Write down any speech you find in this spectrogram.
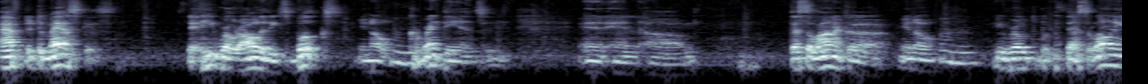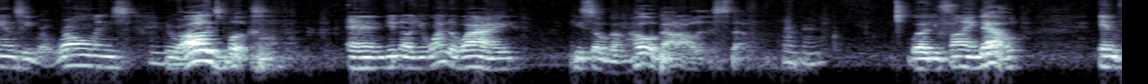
after Damascus that he wrote all of these books, you know, Mhm. Corinthians and and and um, Thessalonica, you know, Mm-hmm. he wrote the book of Thessalonians, he wrote Romans, he Mm-hmm. wrote all these books. And you know, you wonder why he's so gung ho about all of this stuff. Okay. Well, you find out in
